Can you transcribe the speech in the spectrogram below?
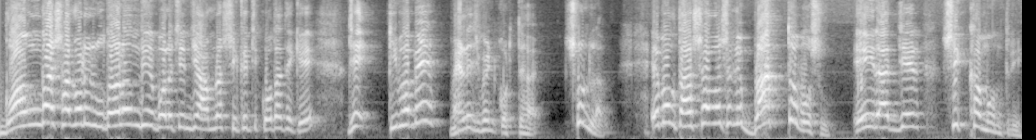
গঙ্গাসাগরের উদাহরণ দিয়ে বলেছেন যে, আমরা শিখেছি কোথা থেকে, যে কীভাবে ম্যানেজমেন্ট করতে হয়। শুনলাম। এবং তার সঙ্গে সঙ্গে ব্রাত্য বসু, এই রাজ্যের শিক্ষামন্ত্রী,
